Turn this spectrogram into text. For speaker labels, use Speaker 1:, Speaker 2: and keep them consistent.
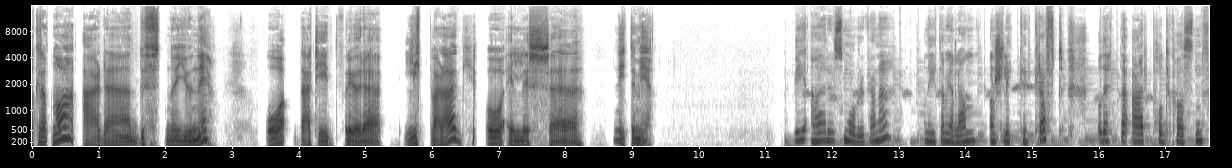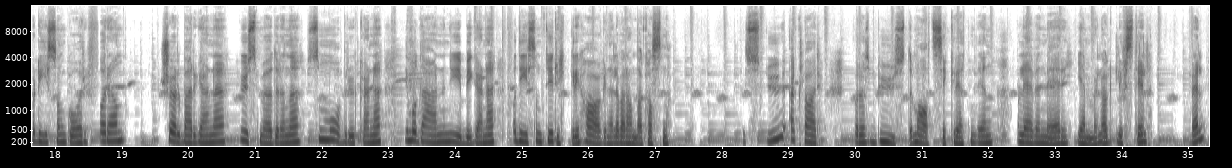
Speaker 1: Akkurat nå er det duftende juni, og det er tid for å gjøre litt hverdag, og ellers eh, nyte mye.
Speaker 2: Vi er Småbrukerne. Anita Mjelland, Anslik Kraft. Og dette er podkasten for de som går foran. Sjølbergerne, husmødrene, småbrukerne, de moderne nybyggerne og de som dyrker i hagen eller verandakassene. Hvis du er klar for å booste matsikkerheten din og leve en mer hjemmelagd livsstil, vel,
